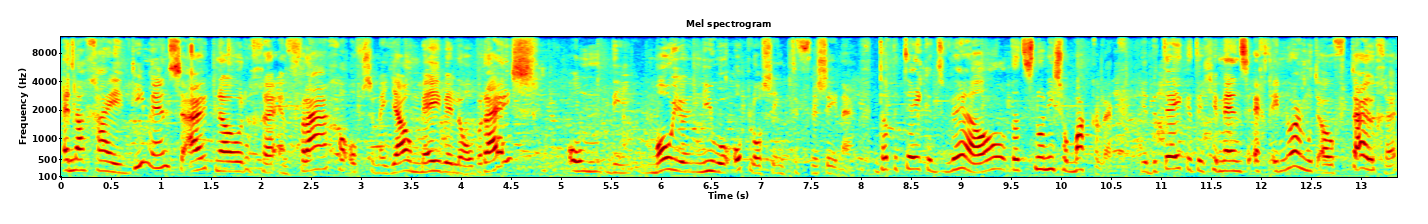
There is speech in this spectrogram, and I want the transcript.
En dan ga je die mensen uitnodigen en vragen of ze met jou mee willen op reis om die mooie nieuwe oplossing te verzinnen. Dat betekent wel, dat is nog niet zo makkelijk. Het betekent dat je mensen echt enorm moet overtuigen,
